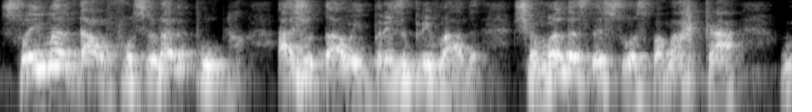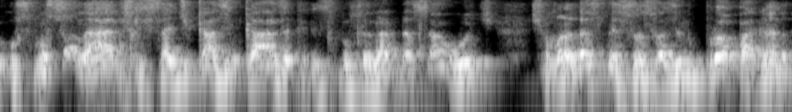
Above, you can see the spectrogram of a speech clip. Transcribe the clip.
só em mandar o funcionário público ajudar uma empresa privada, chamando as pessoas para marcar os funcionários que saem de casa em casa, aqueles funcionários da saúde, chamando as pessoas, fazendo propaganda,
